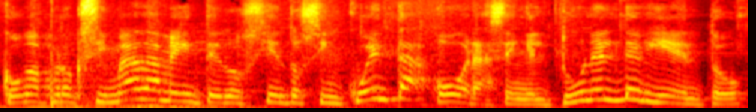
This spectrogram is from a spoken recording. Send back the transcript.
Con aproximadamente 250 horas en el túnel de viento,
